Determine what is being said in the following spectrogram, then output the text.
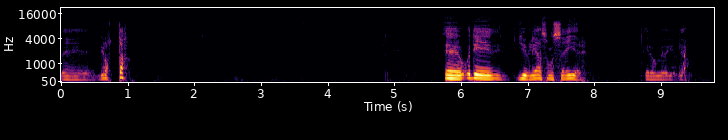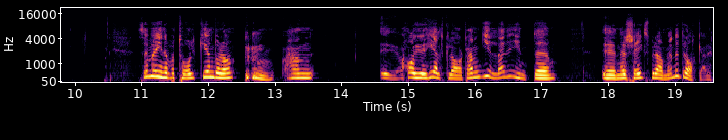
eh, grotta. Eh, och det är Julia som säger i Romeo och Julia. Sen var jag inne på Tolkien. Då, då. Han eh, har ju helt klart, han gillade inte eh, när Shakespeare använde drakar,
